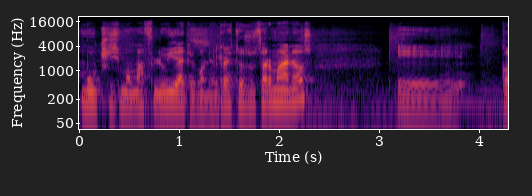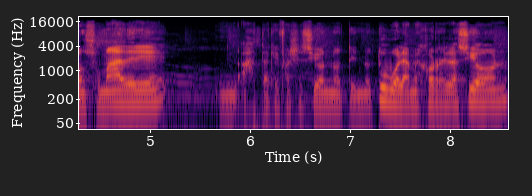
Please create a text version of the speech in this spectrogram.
muchísimo más fluida que con el resto de sus hermanos, eh, con su madre, hasta que falleció, no, tuvo la mejor relación.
